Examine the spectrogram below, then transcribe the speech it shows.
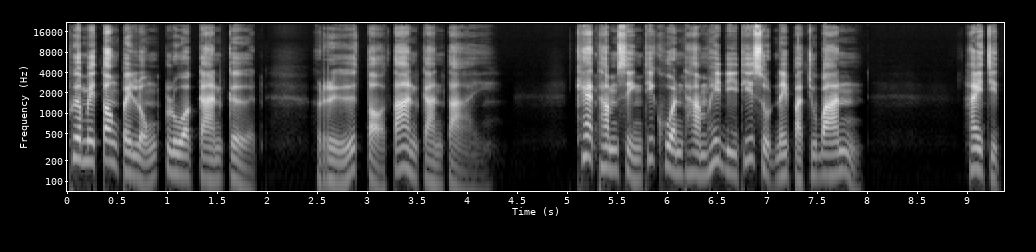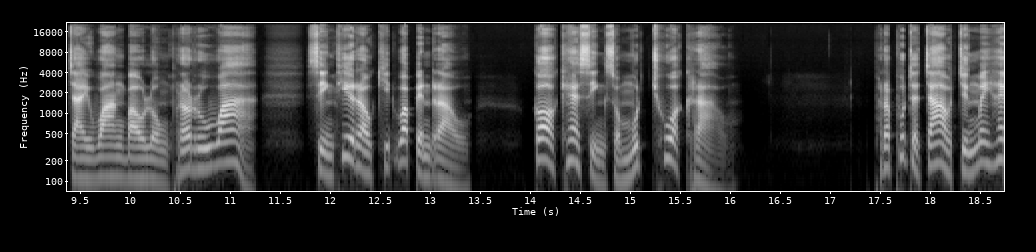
เพื่อไม่ต้องไปหลงกลัวการเกิด หรือต่อต้านการตาย แค่ทำสิ่งที่ควรทำให้ดีที่สุดในปัจจุบัน ให้จิตใจวางเบาลงเพราะรู้ว่า สิ่งที่เราคิดว่าเป็นเรา ก็แค่สิ่งสมมุติชั่วคราว พระพุทธเจ้าจึงไม่ให้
